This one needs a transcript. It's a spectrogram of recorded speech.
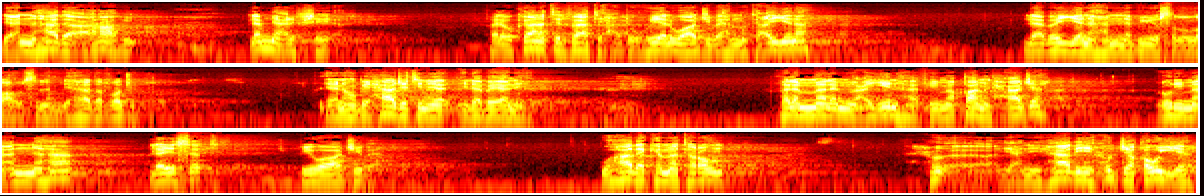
لأن هذا أعرابي لم يعرف شيئا. فلو كانت الفاتحة هي الواجبة المتعينة لبينها النبي صلى الله عليه وسلم لهذا الرجل لأنه بحاجة إلى بيانها فلما لم يعينها في مقام الحاجة علم أنها ليست بواجبة. وهذا كما ترون يعني هذه حجة قوية.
